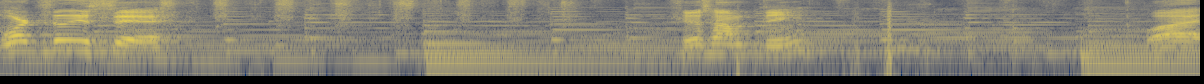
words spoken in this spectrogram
What do you say something Why?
